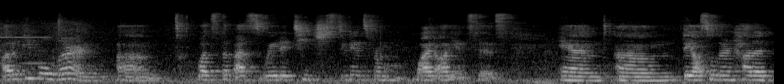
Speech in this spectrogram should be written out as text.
how do people learn? Um, what's the best way to teach students from wide audiences? And um, they also learn how to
